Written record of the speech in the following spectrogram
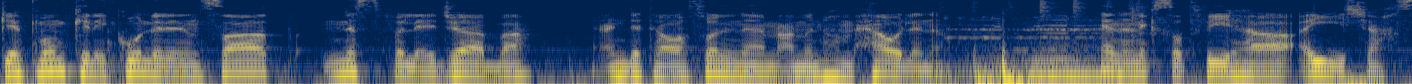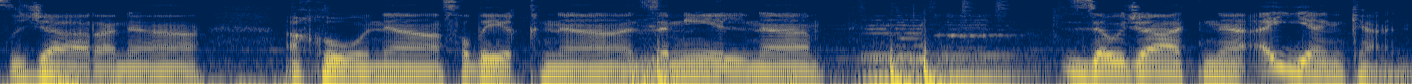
كيف ممكن يكون الإنصات نصف الإجابة عند تواصلنا مع من هم حولنا؟ هنا نقصد فيها أي شخص جارنا أخونا صديقنا زميلنا زوجاتنا أيا كان.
